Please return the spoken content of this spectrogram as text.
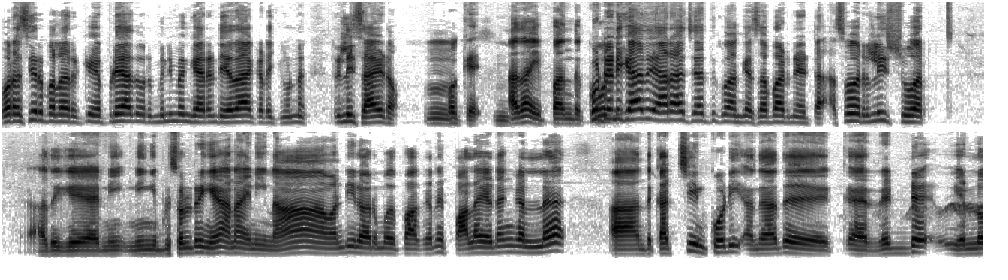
ஒரு ரசிகர் பலம் இருக்கு எப்படியாவது ஒரு மினிமம் கேரண்டி ஏதாவது கிடைக்கும்னு ரிலீஸ் ஆயிடும். ஓகே அதான் இப்ப அந்த கூட்டணி கூட்டணிக்காவது யாராவது சேர்த்துக்குவாங்க சபார்டினேட்டா சோ ரிலீஸ் ஷுவர் அதுக்கு நீ நீங்க இப்படி சொல்றீங்க. ஆனா இன்னைக்கு நான் வண்டியில வரும்போது பாக்குறேன் பல இடங்கள்ல அந்த கட்சியின் கொடி அதாவது ரெட்டு எல்லோ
